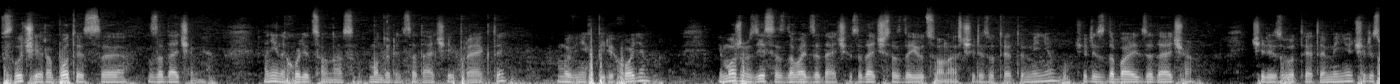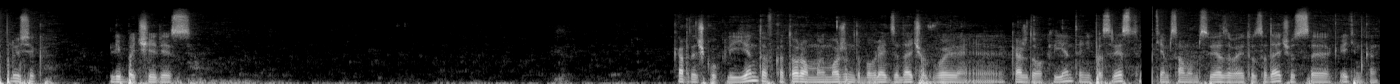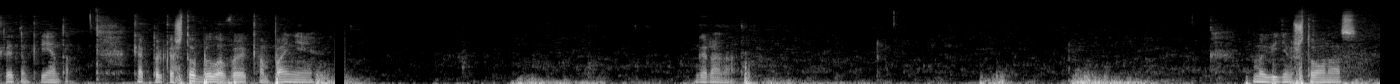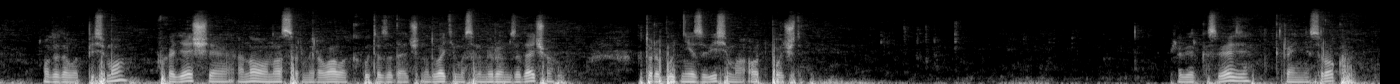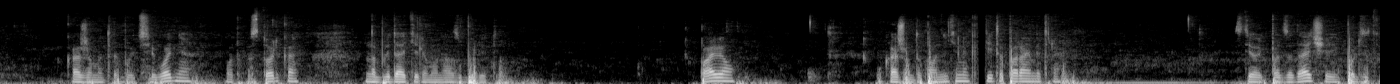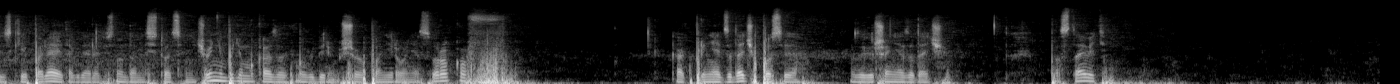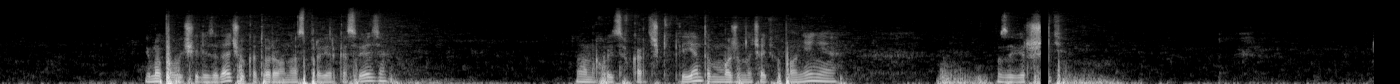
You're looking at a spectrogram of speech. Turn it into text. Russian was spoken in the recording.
В случае работы с задачами. Они находятся у нас в модуле задачи и проекты. Мы в них переходим и можем здесь создавать задачи. Задачи создаются у нас через вот это меню, через добавить задачу, через вот это меню, через плюсик, либо через карточку клиента, в котором мы можем добавлять задачу в э, каждого клиента непосредственно, тем самым связывая эту задачу с этим конкретным клиентом. Как только что было в компании Гранат. Мы видим, что у нас вот это вот письмо входящее, оно у нас сформировало какую-то задачу. Но давайте мы сформируем задачу, которая будет независима от почты. Проверка связи, крайний срок. Укажем, это будет сегодня. Вот во столько. Наблюдателем у нас будет Павел. Укажем дополнительные какие-то параметры. Сделать под задачей, пользовательские поля и так далее. То есть, ну, в данной ситуации ничего не будем указывать. Мы выберем еще планирование сроков. Как принять задачу после завершения задачи. Поставить. И мы получили задачу, которая у нас проверка связи. Она находится в карточке клиента. Мы можем начать выполнение, завершить.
